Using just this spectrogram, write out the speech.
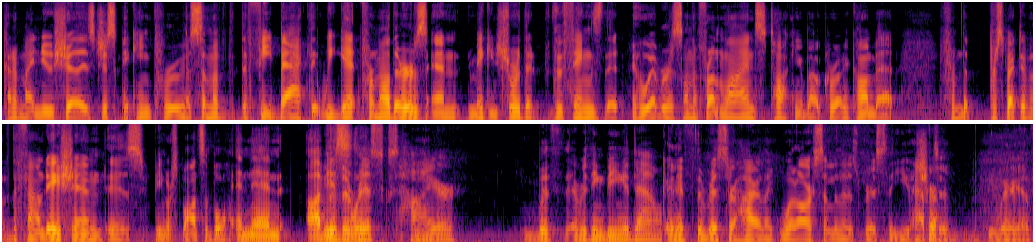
kind of minutia is just picking through some of the feedback that we get from others and making sure that the things that whoever's on the front lines talking about karate combat from the perspective of the foundation is being responsible. And then Are obviously the risks higher with everything being a DAO? And if the risks are higher, like what are some of those risks that you have Sure. to be wary of?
